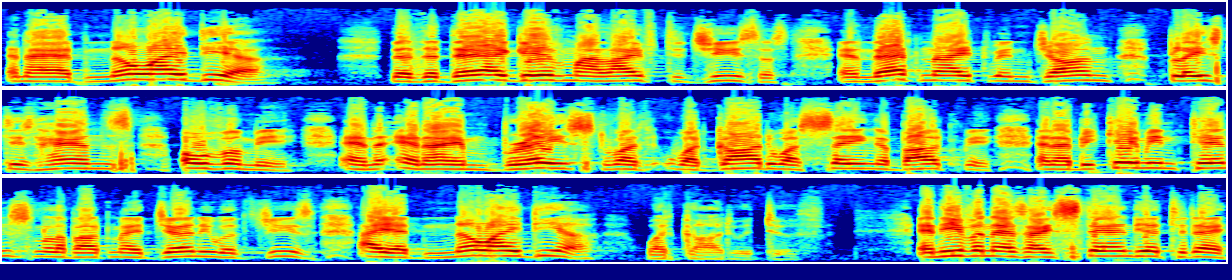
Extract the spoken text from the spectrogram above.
and I had no idea that the day I gave my life to Jesus, and that night when John placed his hands over me, and, and I embraced what, what God was saying about me, and I became intentional about my journey with Jesus, I had no idea what God would do. And even as I stand here today,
